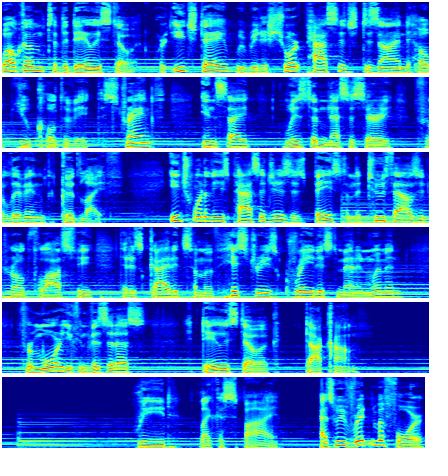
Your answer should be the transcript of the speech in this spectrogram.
Welcome to the Daily Stoic, where each day we read a short passage designed to help you cultivate the strength, insight, wisdom necessary for living the good life. Each one of these passages is based on the 2,000 year old philosophy that has guided some of history's greatest men and women. For more, you can visit us at dailystoic.com. Read like a spy. As we've written before,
